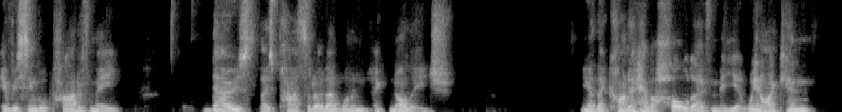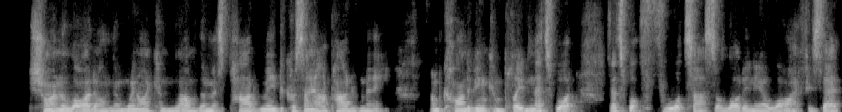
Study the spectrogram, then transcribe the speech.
every single part of me, those, those parts that I don't want to acknowledge, you know, they kind of have a hold over me. Yet when I can shine a light on them, when I can love them as part of me, because they are part of me, I'm kind of incomplete. And that's what that's what thwarts us a lot in our life is that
